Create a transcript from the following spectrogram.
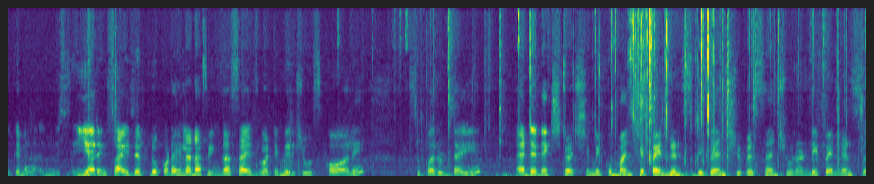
ఓకేనా ఇయర్ రింగ్ సైజ్ ఎప్పుడు కూడా ఇలా నా ఫింగర్ సైజ్ బట్టి మీరు చూసుకోవాలి. సూపర్ ఉంటాయి. అండ్ నెక్స్ట్ వచ్చి మీకు మంచి పెండెంట్స్ డిజైన్స్ చూపిస్తాను చూడండి. పెండెంట్స్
